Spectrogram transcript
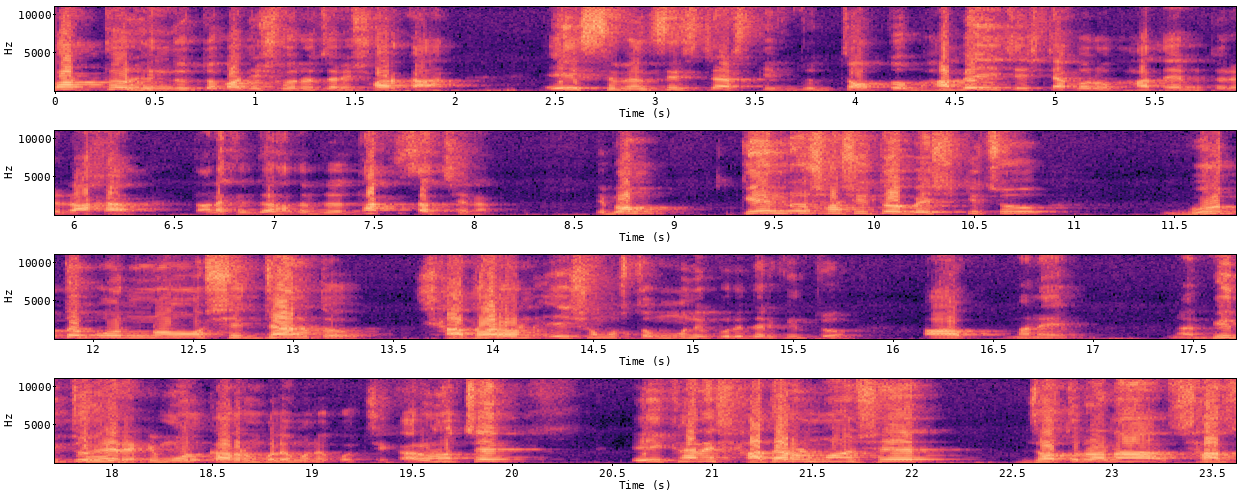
কঠোর হিন্দুত্ববাদী স্বৈরাচারী সরকার, এই সেভেন সিস্টার্স কিন্তু যতভাবেই চেষ্টা করুক হাতের ভিতরে রাখার, তারা কিন্তু হাতের ভিতরে থাকতে চাচ্ছে না। এবং কেন্দ্র শাসিত বেশ কিছু গুরুত্বপূর্ণ সিদ্ধান্ত, সাধারণ এই সমস্ত মণিপুরীদের কিন্তু মানে বিদ্রোহের একটি মূল কারণ বলে মনে করছি। কারণ হচ্ছে, এইখানে সাধারণ মানুষের যতটা না স্বার্থ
